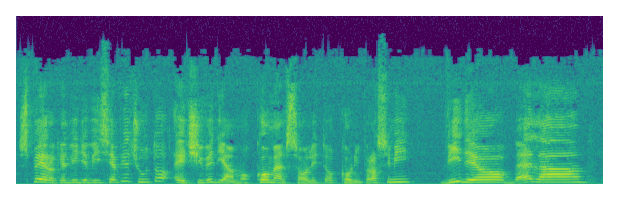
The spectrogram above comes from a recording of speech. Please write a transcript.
Spero che il video vi sia piaciuto e ci vediamo come al solito con i prossimi video. Bella!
